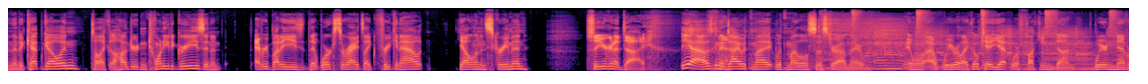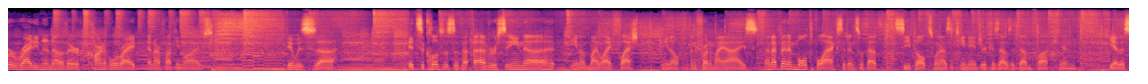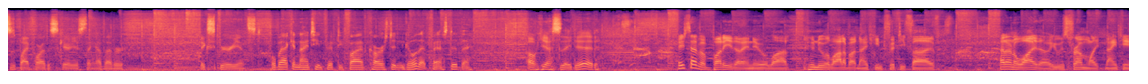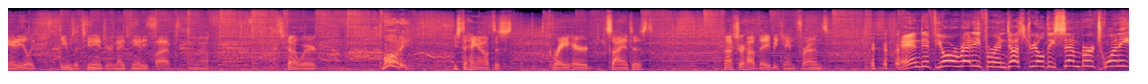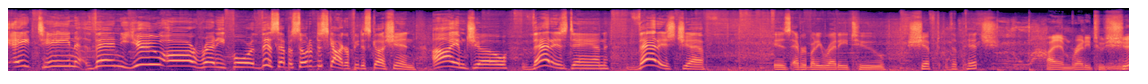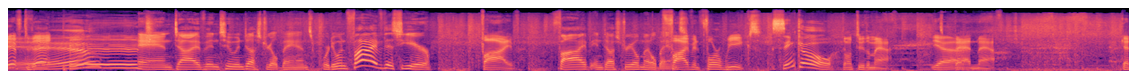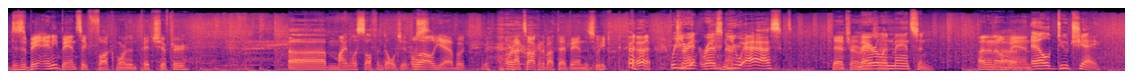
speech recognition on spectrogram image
and then it kept going to like 120 degrees, and everybody that works the ride's like freaking out, yelling and screaming. So you're gonna die. Yeah, I was gonna Yeah. die with my with my little sister on there, and uh, we were like, okay, yep, we're fucking done. We're never riding another carnival ride in our fucking lives. It was, uh, it's the closest I've ever seen, uh, you know, my life flash, you know, in front of my eyes. And I've been in multiple accidents without seatbelts when I was a teenager because I was a dumb fuck. And yeah, this is by far the scariest thing I've ever experienced. Well, back in 1955, cars didn't go that fast, did they? Oh yes, they did. I used to have a buddy that I knew a lot, who knew a lot about 1955. I don't know why though. He was from like 1980, like he was a teenager in 1985. I don't know. It's kind of weird. Marty. Used to hang out with this gray-haired scientist. Not sure how they became friends. and if you're ready for Industrial December 2018, then you are ready for this episode of Discography Discussion. I am Joe. That is Dan. That is Jeff. Is everybody ready to shift the pitch I am ready to shift Yeah. that pitch. and dive into industrial bands? We're doing five this year. Five, Five industrial metal bands. five in four weeks. Cinco. Don't do the math. Yeah. Bad math. God, does a ba- any band say fuck more than pitch shifter? Uh, mindless self-indulgence. Well, yeah, but we're not talking about that band this week. Well, you- Trent Reznor. You asked. Yeah, Trent Marilyn Reznor. Manson. I don't know, Uh, man. El Duce.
